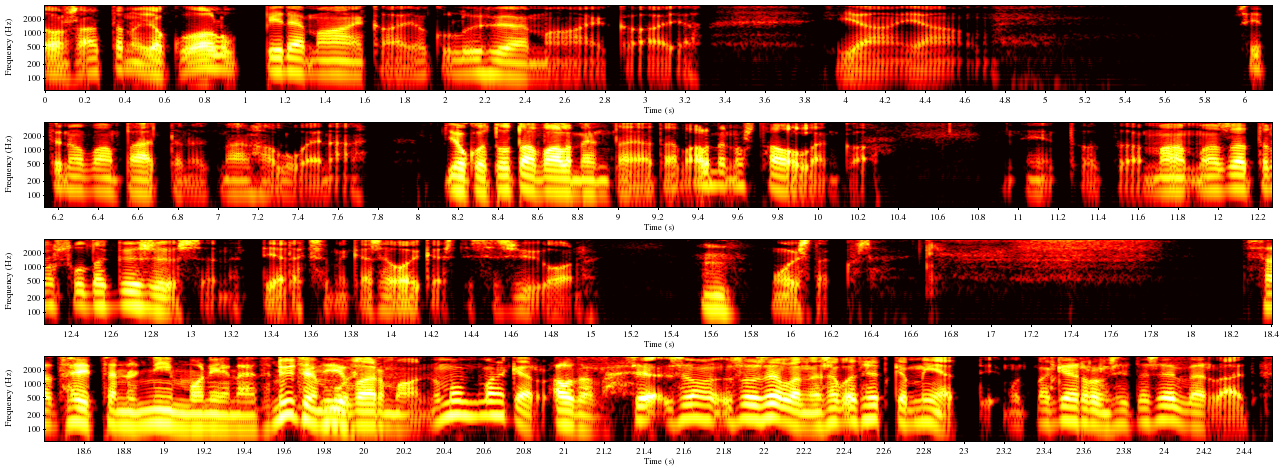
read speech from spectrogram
on saattanut joku ollut pidemmän aikaa, joku lyhyemmän aikaa ja, ja, ja sitten on vaan päättänyt, että mä en halua enää joko tota valmentajaa tai valmennusta ollenkaan. Niin tota, mä, mä oon saattanut sulta kysyä sen, että tiedätkö mikä se oikeasti se syy on. Mm. Muistatko se? Sä oot heittänyt niin monia näitä. Nyt en niin muista. varmaan. No mä, mä kerron. Auta vähän. Se, se, on, se on sellainen, sä voit hetken miettiä, mutta mä kerron siitä sen verran, että,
